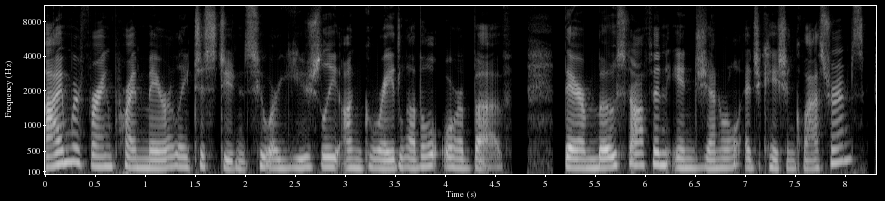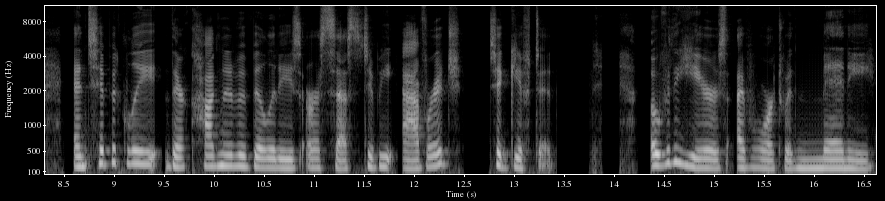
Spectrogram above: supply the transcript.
I'm referring primarily to students who are usually on grade level or above. They're most often in general education classrooms, and typically their cognitive abilities are assessed to be average to gifted. Over the years, I've worked with many,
